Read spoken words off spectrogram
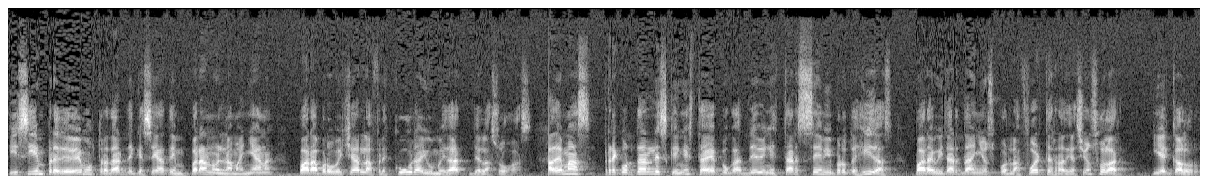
y siempre debemos tratar de que sea temprano en la mañana para aprovechar la frescura y humedad de las hojas. Además, recordarles que en esta época deben estar semi protegidas para evitar daños por la fuerte radiación solar y el calor.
